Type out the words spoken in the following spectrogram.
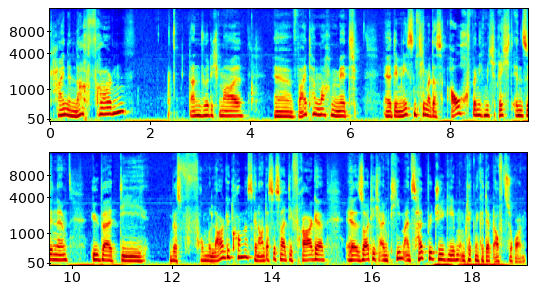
Keine Nachfragen. Dann würde ich mal äh, weitermachen mit äh, dem nächsten Thema, das auch, wenn ich mich recht entsinne, über die über das Formular gekommen ist. Genau, und das ist halt die Frage, äh, sollte ich einem Team ein Zeitbudget geben, um Technical Debt aufzuräumen?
